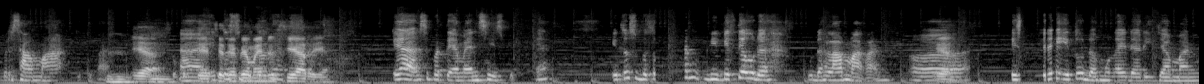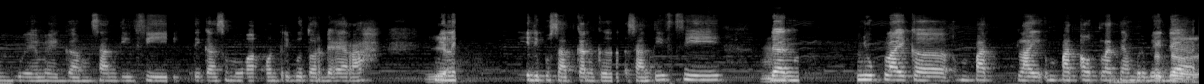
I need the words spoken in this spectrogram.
bersama gitu kan. Hmm. Iya, hmm. seperti nah, CTV Indosiar ya. Ya, seperti MNC sebetulnya. Itu sebetulnya kan bibitnya udah udah lama kan. Uh, yeah. Sendiri itu udah mulai dari zaman gue megang Sun TV ketika semua kontributor daerah yeah. milik dipusatkan ke Sun TV hmm. dan nyuplai ke empat empat outlet yang berbeda. Betul.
